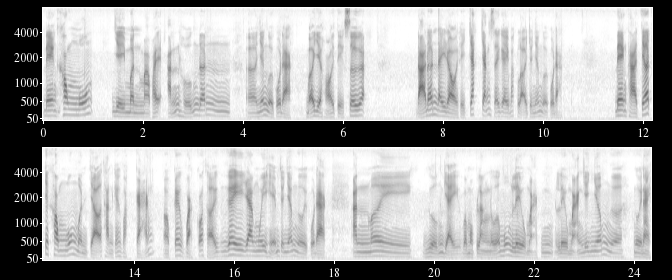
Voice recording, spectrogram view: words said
Đen không muốn vì mình mà phải ảnh hưởng đến uh, nhóm người của đạt bởi vì hội tiệc sư á, đã đến đây rồi thì chắc chắn sẽ gây bất lợi cho nhóm người của đạt đen thà chết chứ không muốn mình trở thành cái vật cản một cái vật có thể gây ra nguy hiểm cho nhóm người của đạt. Anh mới gượng dậy và một lần nữa muốn liều mạng liều mạng với nhóm người này.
